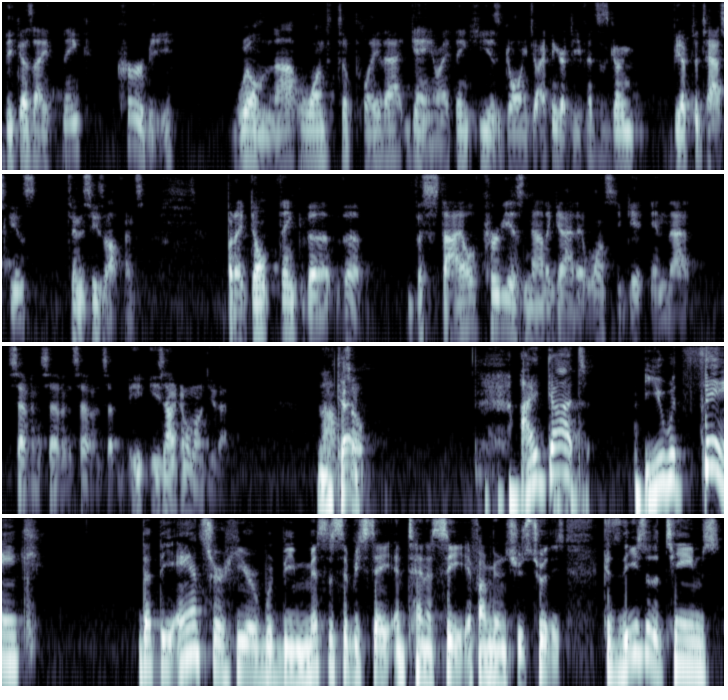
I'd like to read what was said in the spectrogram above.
Because I think Kirby will not want to play that game. I think he is going to, I think our defense is going to be up to task against Tennessee's offense. But I don't think the, the, the style, Kirby is not a guy that wants to get in that 7 7 7 7. He, he's not going to want to do that. Um, Okay. so I've got you would think that the answer here would be Mississippi State and Tennessee if I'm going to choose two of these because these are the teams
